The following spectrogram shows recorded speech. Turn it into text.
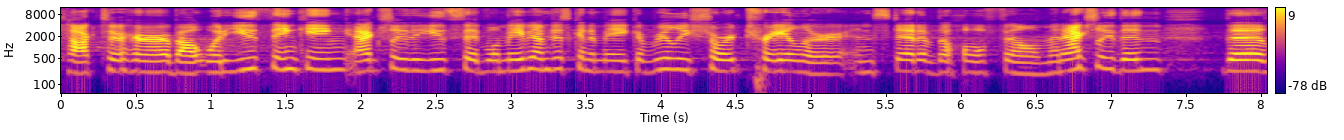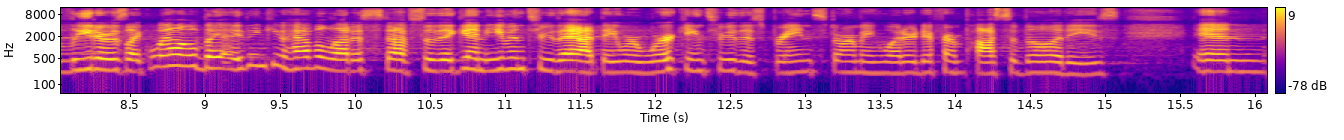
talked to her about what are you thinking? Actually, the youth said, well, maybe I'm just going to make a really short trailer instead of the whole film. And actually, then the leader is like, well, but I think you have a lot of stuff. So again, even through that, they were working through this brainstorming, what are different possibilities. And,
